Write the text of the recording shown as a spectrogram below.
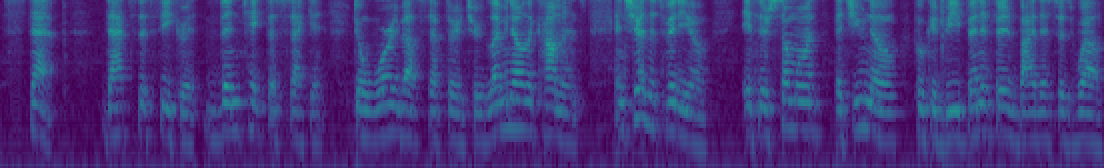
step. That's the secret. Then take the second. Don't worry about step 32. Let me know in the comments and share this video if there's someone that you know who could be benefited by this as well.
